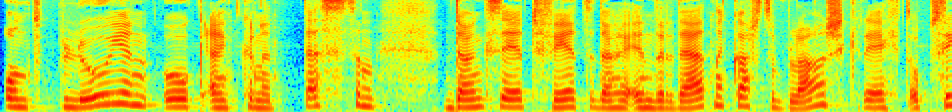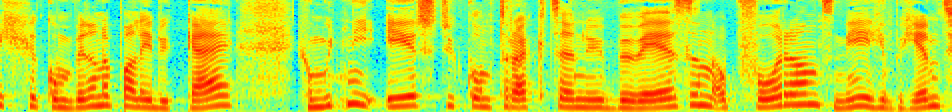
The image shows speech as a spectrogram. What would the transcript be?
ontplooien ook en kunnen testen dankzij het feit dat je inderdaad een carte blanche krijgt. Op zich, je komt binnen op Allee Je moet niet eerst je contract en je bewijzen op voorhand. Nee, je begint,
